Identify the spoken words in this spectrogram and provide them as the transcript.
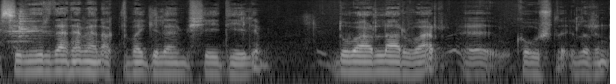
Silivri'den hemen aklıma gelen bir şey diyelim. Duvarlar var, e, koğuşların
